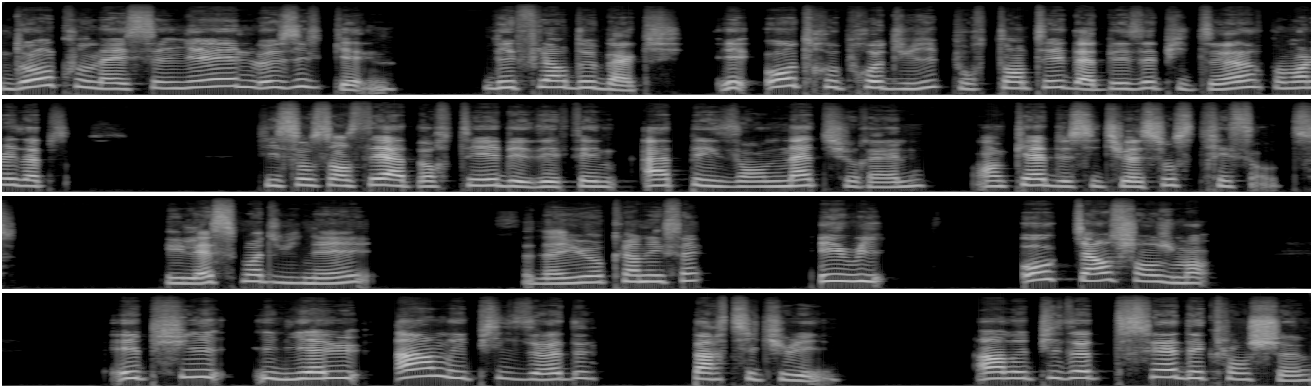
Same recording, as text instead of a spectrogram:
Donc, on a essayé le Zilken, les fleurs de bac et autres produits pour tenter d'apaiser Peter pendant les absences, qui sont censés apporter des effets apaisants naturels en cas de situation stressante. Et laisse-moi deviner, ça n'a eu aucun effet Eh oui, aucun changement. Et puis, il y a eu un épisode particulier, un épisode très déclencheur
